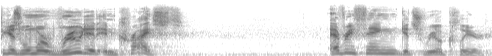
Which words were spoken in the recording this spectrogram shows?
Because when we're rooted in Christ, everything gets real clear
